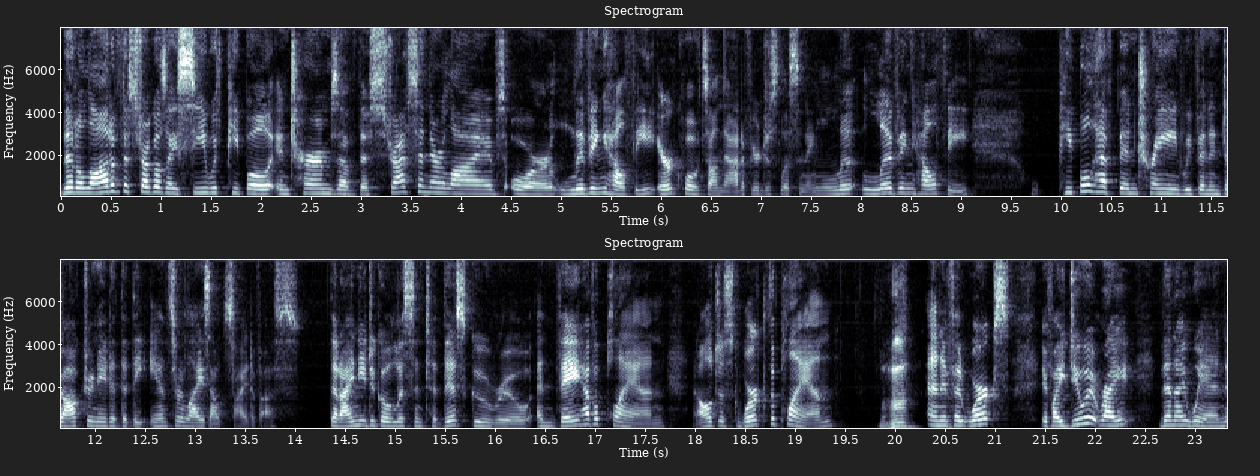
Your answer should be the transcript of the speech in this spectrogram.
that a lot of the struggles I see with people in terms of the stress in their lives or living healthy, air quotes on that if you're just listening, li- living healthy, people have been trained, we've been indoctrinated that the answer lies outside of us. That I need to go listen to this guru and they have a plan and I'll just work the plan Mm-hmm. And if it works, if I do it right, then I win.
